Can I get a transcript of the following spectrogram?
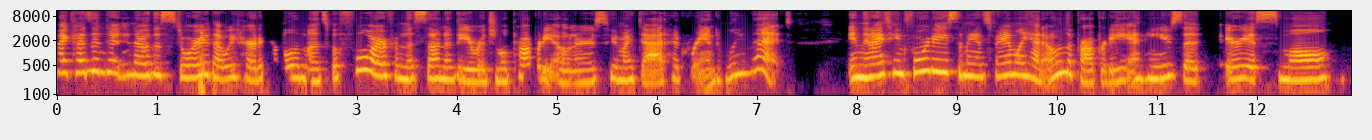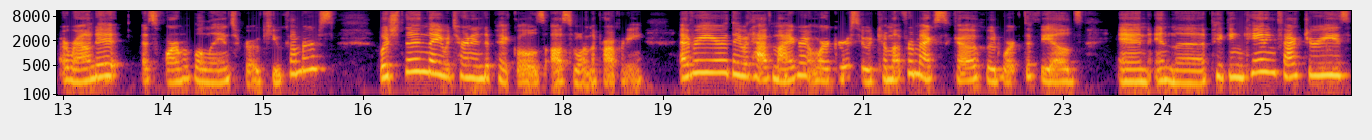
my cousin didn't know the story that we'd heard a couple of months before from the son of the original property owners who my dad had randomly met. In the 1940s, the man's family had owned the property and he used the area small around it as farmable land to grow cucumbers, which then they would turn into pickles also on the property. Every year, they would have migrant workers who would come up from Mexico who would work the fields, and in the picking canning factories,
